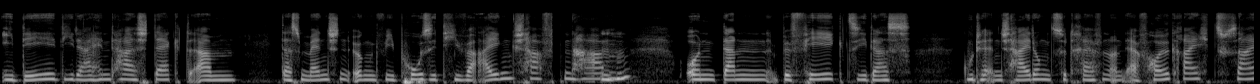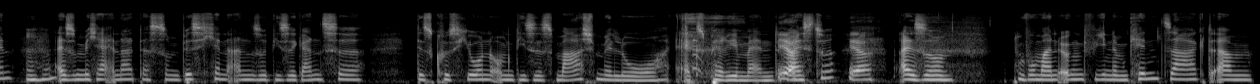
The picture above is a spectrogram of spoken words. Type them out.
Idee, die dahinter steckt, ähm, dass Menschen irgendwie positive Eigenschaften haben mhm. und dann befähigt sie das, gute Entscheidungen zu treffen und erfolgreich zu sein. Mhm. Also mich erinnert das so ein bisschen an so diese ganze Diskussion um dieses Marshmallow-Experiment, ja. weißt du? Ja. Also wo man irgendwie einem Kind sagt, ähm,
